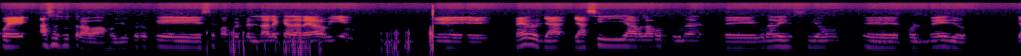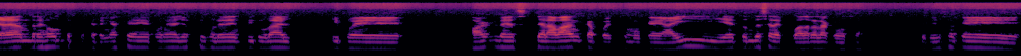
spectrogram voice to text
pues hace su trabajo. Yo creo que ese papel ¿verdad? le quedaría bien. Eh, pero ya, ya si hablamos de una, de una lesión eh, por medio, ya de Andrés Hunter, pues que tengas que poner a Justin Holiday en titular y pues De la banca, pues como que ahí es donde se descuadra la cosa. Yo pienso que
